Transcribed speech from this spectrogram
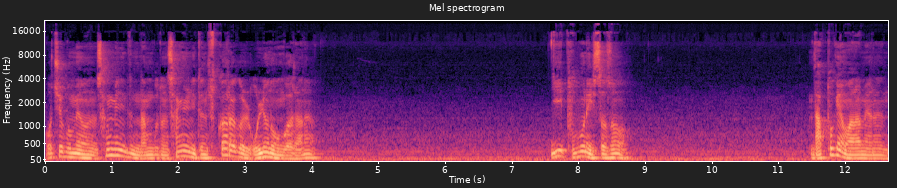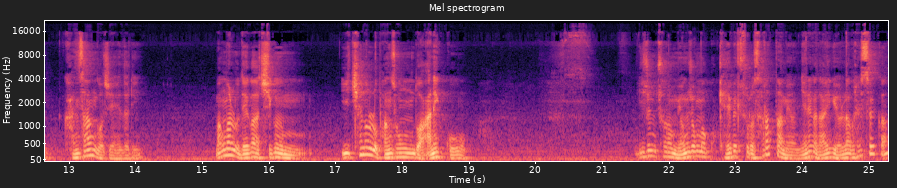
어찌 보면 상민이든 남구든 상윤이든 숟가락을 올려놓은 거잖아. 이 부분에 있어서 나쁘게 말하면은 간사한 거지 애들이 막말로 내가 지금 이 채널로 방송도 안 했고 이전처럼 명정 먹고 개백수로 살았다면 얘네가 나에게 연락을 했을까?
